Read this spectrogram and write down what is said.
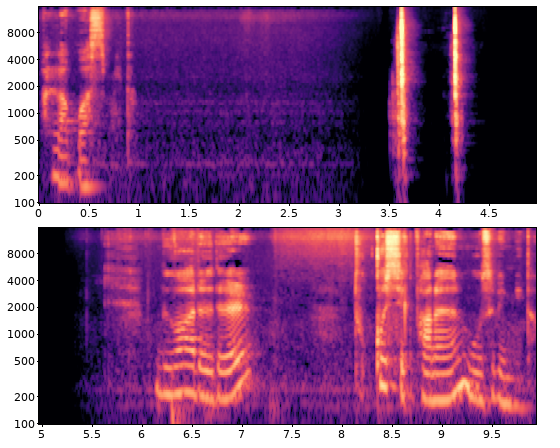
발라보았습니다. 느와르를 두 코씩 바른 모습입니다.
